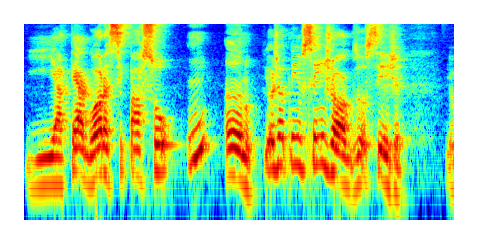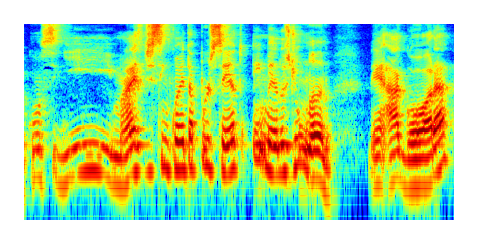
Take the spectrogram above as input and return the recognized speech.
E até agora se passou um ano. E eu já tenho 100 jogos, ou seja, eu consegui mais de 50% em menos de um ano. Né? Agora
